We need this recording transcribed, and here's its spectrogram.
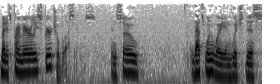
but it's primarily spiritual blessings. And so, that's one way in which this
